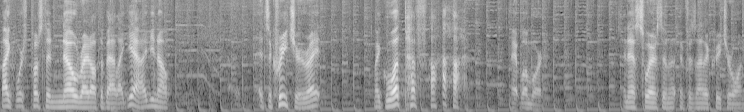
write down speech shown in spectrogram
Like we're supposed to know right off the bat, like, yeah, you know, it's a creature, right? Like, what the fuck? Wait, one more. And that swears if it's another creature one.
